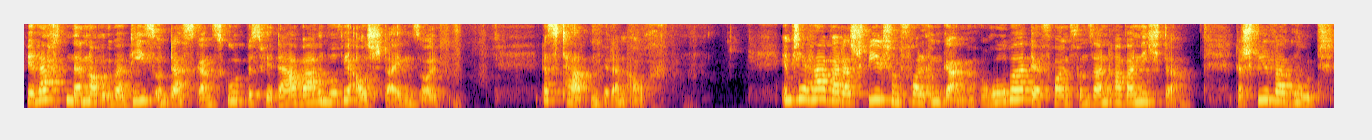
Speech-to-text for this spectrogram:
wir lachten dann noch über dies und das ganz gut, bis wir da waren, wo wir aussteigen sollten. Das taten wir dann auch. Im TH war das Spiel schon voll im Gang. Robert, der Freund von Sandra, war nicht da. Das Spiel war gut.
